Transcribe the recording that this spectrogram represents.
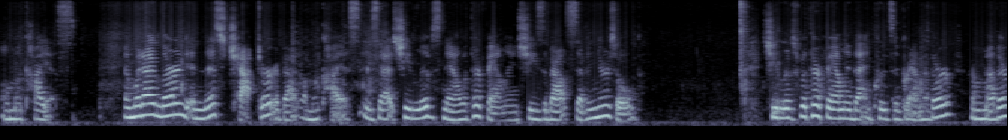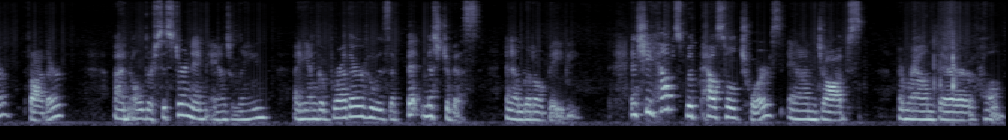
Omakayas. And what I learned in this chapter about Omakayas is that she lives now with her family, and she's about seven years old. She lives with her family that includes a grandmother, her mother, father, an older sister named Angeline, a younger brother who is a bit mischievous, and a little baby. And she helps with household chores and jobs around their home.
